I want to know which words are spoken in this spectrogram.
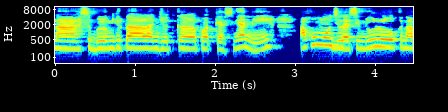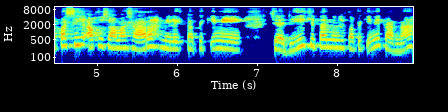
Nah, sebelum kita lanjut ke podcastnya nih, aku mau jelasin dulu kenapa sih aku sama Sarah milik topik ini. Jadi, kita milih topik ini karena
